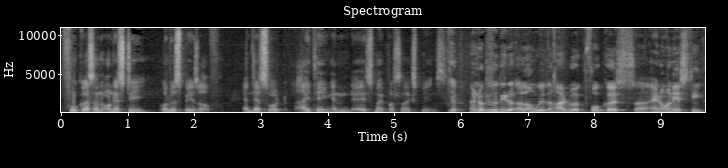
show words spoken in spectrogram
focus and honesty always pays off. And that's what I think, and it's my personal experience. Yeah, and Dr. Sudhir, along with hard work, focus, uh, and honesty,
